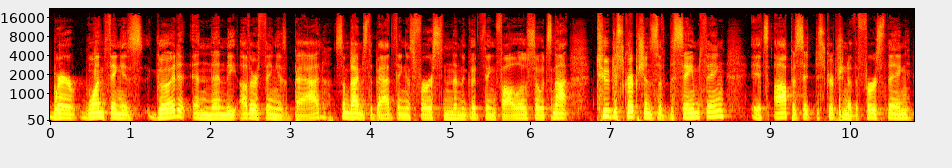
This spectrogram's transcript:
where one thing is good and then the other thing is bad. Sometimes the bad thing is first and then the good thing follows. So it's not two descriptions of the same thing, it's opposite description of the first thing.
